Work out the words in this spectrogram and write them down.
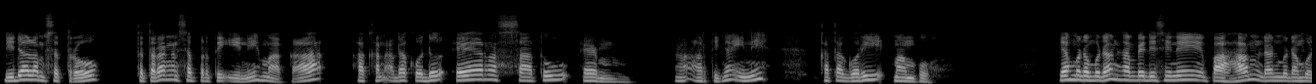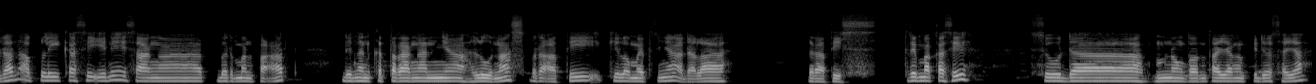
Di dalam stroke keterangan seperti ini maka akan ada kode R1M. Nah, artinya ini kategori mampu. Yang mudah-mudahan sampai di sini paham dan mudah-mudahan aplikasi ini sangat bermanfaat dengan keterangannya lunas berarti kilometernya adalah gratis. Terima kasih sudah menonton tayangan video saya.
